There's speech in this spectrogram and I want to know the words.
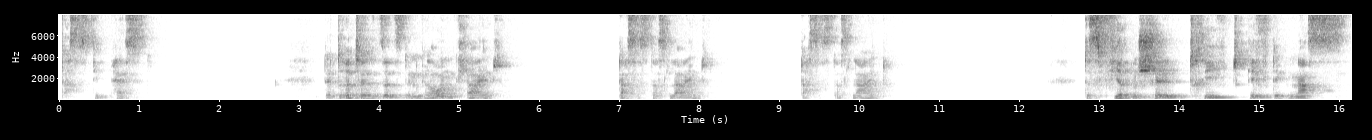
Das ist die Pest. Der dritte sitzt in grauem Kleid. Das ist das Leid. Das ist das Leid. Des vierten Schild trieft giftig nass.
